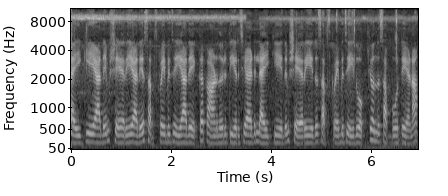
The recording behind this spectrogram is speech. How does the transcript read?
ലൈക്ക് ചെയ്യാതെയും ഷെയർ ചെയ്യാതെയും സബ്സ്ക്രൈബ് ചെയ്യാതെയൊക്കെ കാണുന്നവർ തീർച്ചയായിട്ടും ലൈക്ക് ചെയ്തും ഷെയർ ചെയ്തും സബ്സ്ക്രൈബ് ചെയ്തും ഒക്കെ ഒന്ന് സപ്പോർട്ട് ചെയ്യണം.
